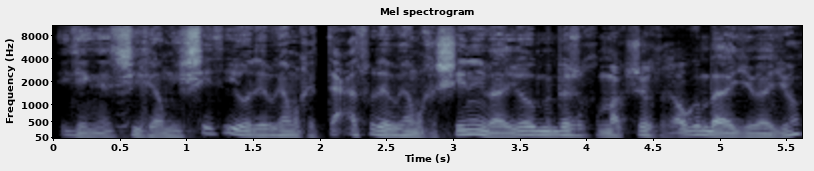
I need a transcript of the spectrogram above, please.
Ik denk, dat zie ik helemaal niet zitten, joh. Daar heb ik helemaal geen tijd voor, daar heb ik helemaal geen zin in, je. Ik ben best wel gemakzuchtig ook een beetje, weet je wel.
